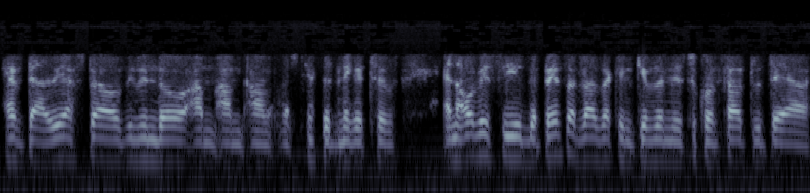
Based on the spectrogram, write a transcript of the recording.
have diarrhea spells even though I'm I'm I'm I've tested negative." And obviously, the best advice I can give them is to consult with their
